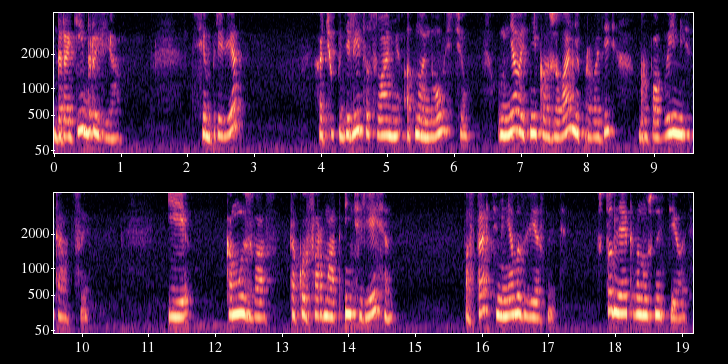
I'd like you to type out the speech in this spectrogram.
Дорогие друзья, всем привет! Хочу поделиться с вами одной новостью. У меня возникло желание проводить групповые медитации. И кому из вас такой формат интересен, поставьте меня в известность. Что для этого нужно сделать?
